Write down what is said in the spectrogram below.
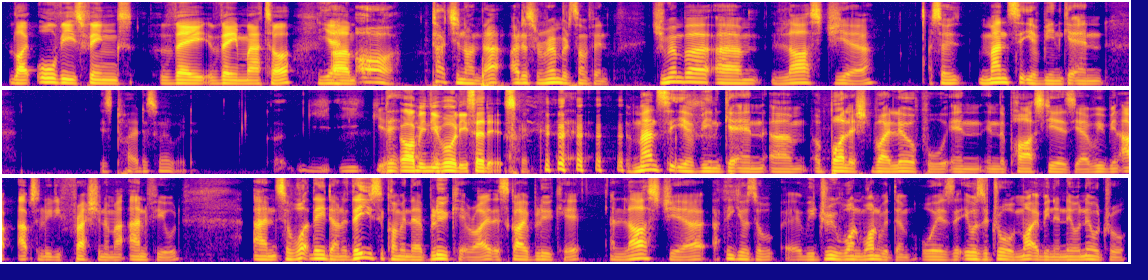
like all these things, they they matter. Yeah. Um, oh, touching on that, I just remembered something. Do you remember um, last year? So Man City have been getting. Is twat a swear word? Y- y- They- oh, I mean, okay. you've already said it. Man City have been getting um, abolished by Liverpool in, in the past years. Yeah, we've been ab- absolutely thrashing them at Anfield. And so what they done? They used to come in their blue kit, right? The sky blue kit. And last year, I think it was a uh, we drew one one with them, or is it, it was a draw? It might have been a nil nil draw.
